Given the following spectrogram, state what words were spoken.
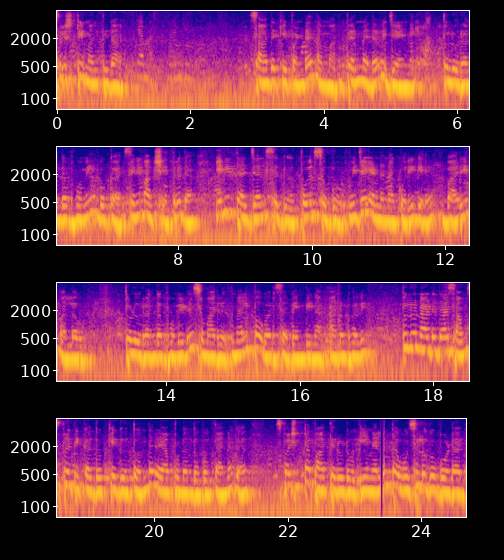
ಸೃಷ್ಟಿ ಮಲ್ತಿದ. ಸಾಧಕಿ ಪಂಡ ನಮ್ಮ ಪೆರ್ಮೆದ ವಿಜಯಣ್ಣೆ. ತುಳು ರಂಗಭೂಮಿ ಬೊಕ್ಕ ಸಿನಿಮಾ ಕ್ಷೇತ್ರದ ಇನಿತ ಜಲ್ಸಗು ಪೊಲ್ಸುಗು ವಿಜಯಣ್ಣನ ಕೊರಿಗೆ ಬಾರಿ ಮಲ್ಲವು. ತುಳು ರಂಗಭೂಮಿಡು ಸುಮಾರು ನಲ್ಪ ವರ್ಷ ಬೆಂದಿನ ಅನುಭವಿ. ತುಳುನಾಡದ ಸಾಂಸ್ಕೃತಿಕ ದೊಕ್ಕೆಗು ತೊಂದರೆ ಅಪ್ಪುಡೊಂದು ಗೊತ್ತಾನಗ, ಸ್ಪಷ್ಟ ಪಾತಿರುಡು ಈ ನೆಲದ ಉಸುಲುಗು ಬೋಡಾದ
